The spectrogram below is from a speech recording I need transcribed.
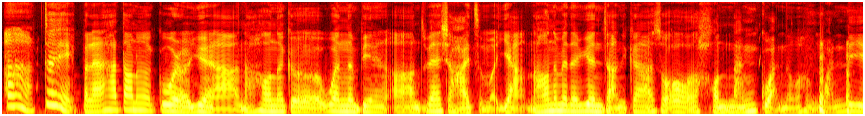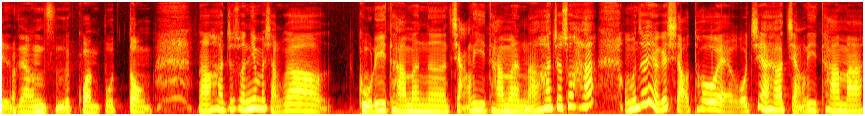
啊。对，本来他到那个孤儿院啊，然后那个问那边啊，这边小孩怎么样，然后那边的院长就跟他说，哦，好难管哦，很顽劣这样子，管不动。然后他就说，你有没有想过要？鼓励他们呢，奖励他们。然后他就说：“哈，我们这边有个小偷，诶，我竟然还要奖励他吗？”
